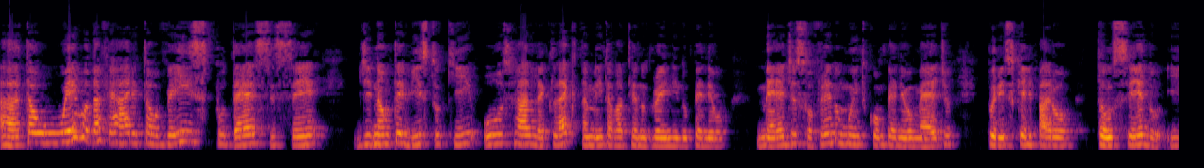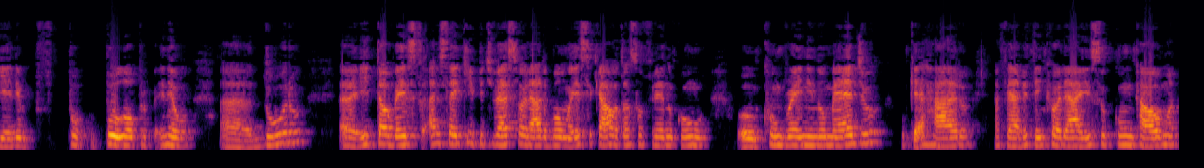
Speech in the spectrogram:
Uh, então, o erro da Ferrari talvez pudesse ser de não ter visto que o Charles Leclerc também estava tendo graining no pneu médio, sofrendo muito com o pneu médio, por isso que ele parou tão cedo e ele pulou para o pneu uh, duro. Uh, e talvez essa equipe tivesse olhado, bom, esse carro está sofrendo com, com grain no médio, o que é raro, a Ferrari tem que olhar isso com calma.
